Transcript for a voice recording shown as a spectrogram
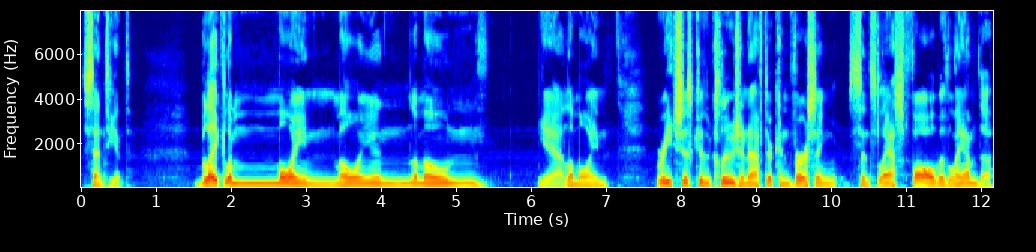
sentient. Blake Lemoyne, Lemoine, Lemoine, yeah, Lemoyne, reached his conclusion after conversing since last fall with LaMDA,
